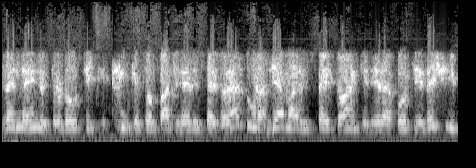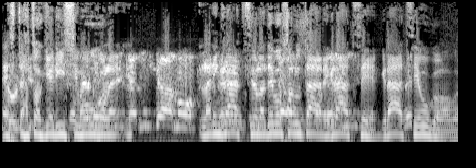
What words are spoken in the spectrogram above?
vendendo i prodotti che, sono fatti nel rispetto della natura, andiamo al rispetto anche dei rapporti reciproci. È stato chiarissimo, Come Ugo, la- diciamo, La ringrazio, eh, la devo salutare, grazie, grazie Ugo.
